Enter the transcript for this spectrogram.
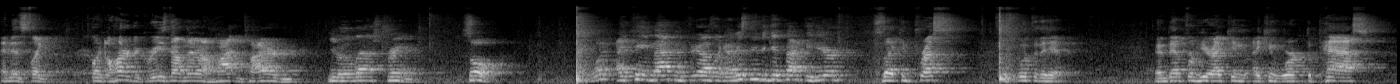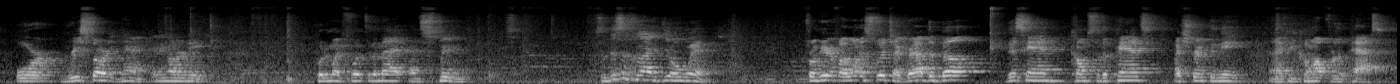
And it's like like 100 degrees down there and I'm hot and tired and you know the last training. So what I came back and figured I was like I just need to get back to here so that I can press the foot to the hip. And then from here I can I can work the pass or restart again, getting underneath. Putting my foot to the mat and spinning. So this is an ideal win. From here, if I want to switch, I grab the belt, this hand comes to the pants, I shrink the knee, and I can come up for the pass.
